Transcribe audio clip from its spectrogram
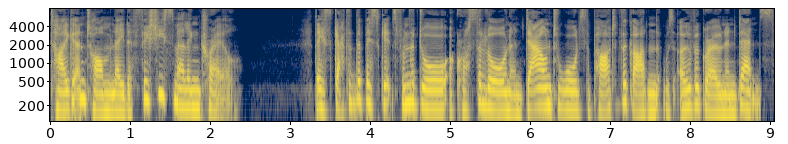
Tiger and Tom laid a fishy smelling trail. They scattered the biscuits from the door across the lawn and down towards the part of the garden that was overgrown and dense,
